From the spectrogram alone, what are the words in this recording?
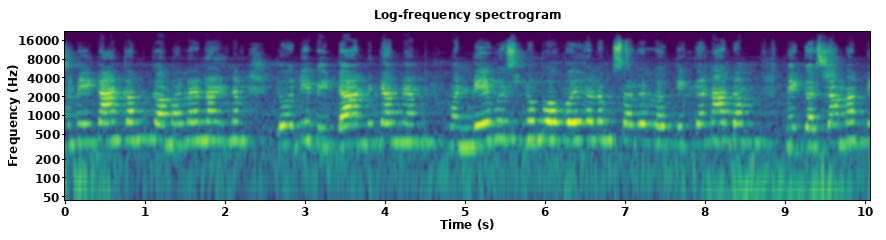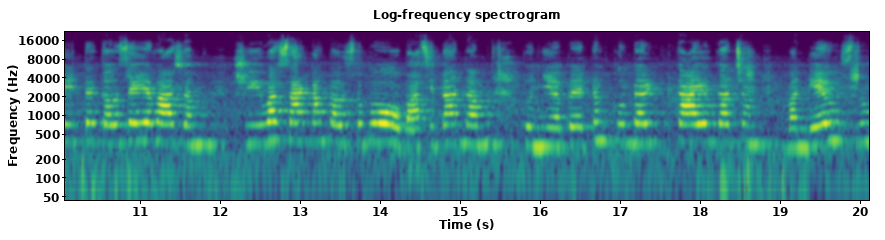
പച്ചമീട്ടാൻ കം കമലനയനം യോതി ബിഡാൻ കമ്യം വന്ദേ വിഷ്ണു പോപൈഹരം സകലകിക്കനാദം മേഘസമപിത്ത കൗസയവാസം ശ്രീവസാക്കം കൗസ്തുഭോപാസിതാന്തം പുണ്യപേട്ടം കുണ്ടൽക്കായ കച്ചം വന്ദേ വിഷ്ണു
